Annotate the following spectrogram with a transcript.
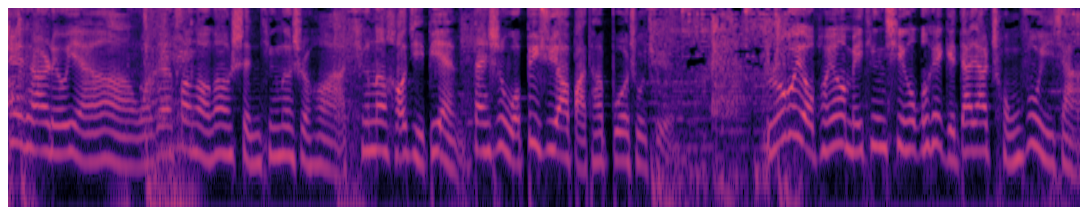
这条留言啊，我在放广告审听的时候啊，听了好几遍，但是我必须要把它播出去。如果有朋友没听清，我可以给大家重复一下。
